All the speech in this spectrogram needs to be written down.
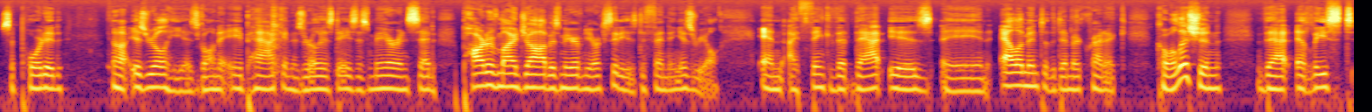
supported uh, Israel. He has gone to AIPAC in his earliest days as mayor and said, part of my job as mayor of New York City is defending Israel. And I think that that is a, an element of the Democratic coalition that, at least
